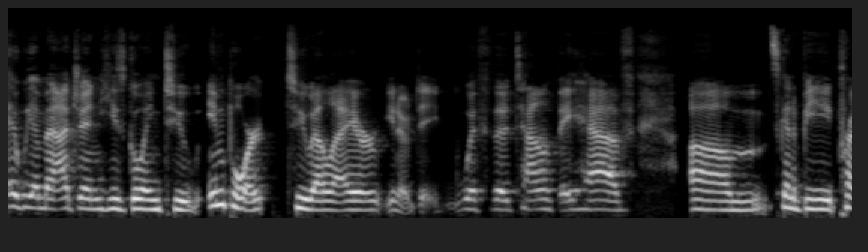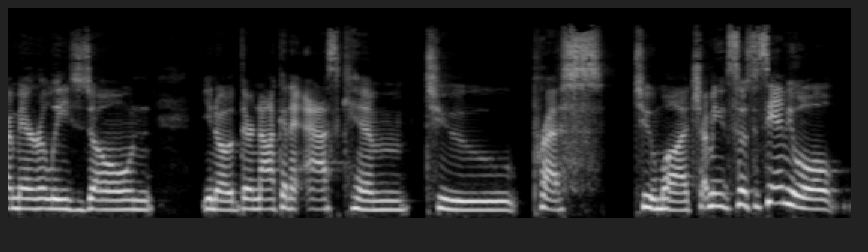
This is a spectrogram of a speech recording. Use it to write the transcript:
and we imagine he's going to import to LA or, you know, with the talent they have. Um, it's going to be primarily zone. You know, they're not going to ask him to press too much. I mean, so, Samuel,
